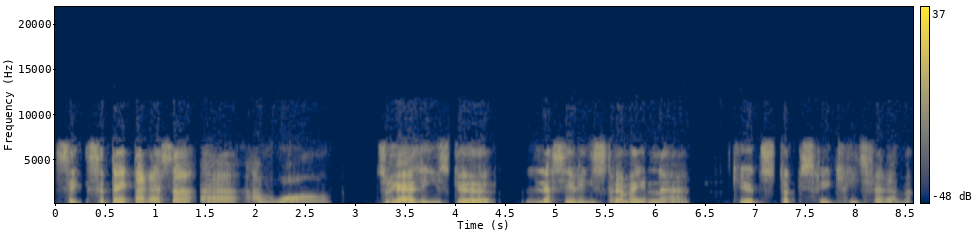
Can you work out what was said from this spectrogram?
C'est, c'est intéressant à, à voir. Tu réalises que la série existerait maintenant, qu'il y a du stock qui serait écrit différemment.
